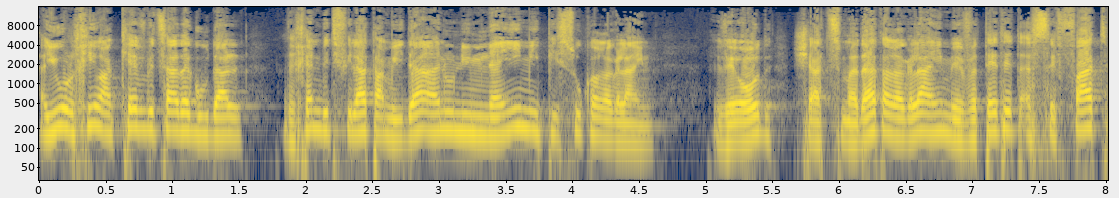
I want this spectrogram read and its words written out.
היו הולכים עקב בצד אגודל, וכן בתפילת עמידה אנו נמנעים מפיסוק הרגליים. ועוד שהצמדת הרגליים מבטאת את אספת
